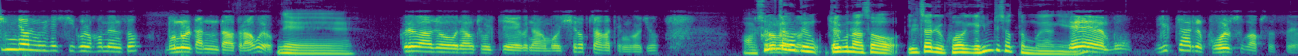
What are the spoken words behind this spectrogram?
10년 회식을 하면서 문을 닫는다 하더라고요. 네. 그래가지고 그냥 졸지에 그냥 뭐 실업자가 된 거죠. 아, 실업자가 되, 되고 나서 일자리를 구하기가 힘드셨던 모양이에요. 예, 뭐 일자리를 구할 수가 없었어요.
